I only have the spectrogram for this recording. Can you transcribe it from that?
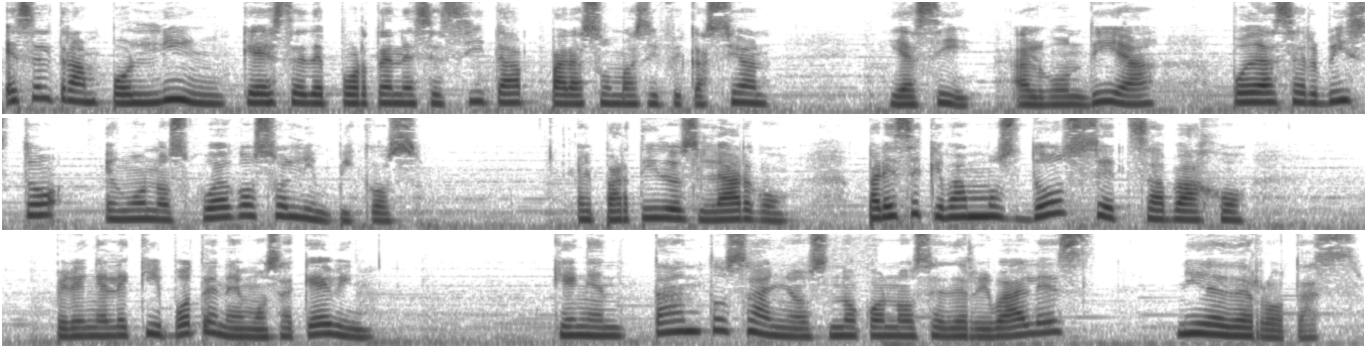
Es el trampolín que este deporte necesita para su masificación y así, algún día, pueda ser visto en unos Juegos Olímpicos. El partido es largo, parece que vamos dos sets abajo, pero en el equipo tenemos a Kevin, quien en tantos años no conoce de rivales ni de derrotas.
